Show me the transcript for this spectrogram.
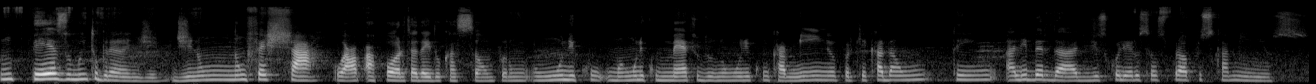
um, peso muito grande de não, não fechar a, a porta da educação por um, um, único, um único método, um único caminho, porque cada um tem a liberdade de escolher os seus próprios caminhos.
